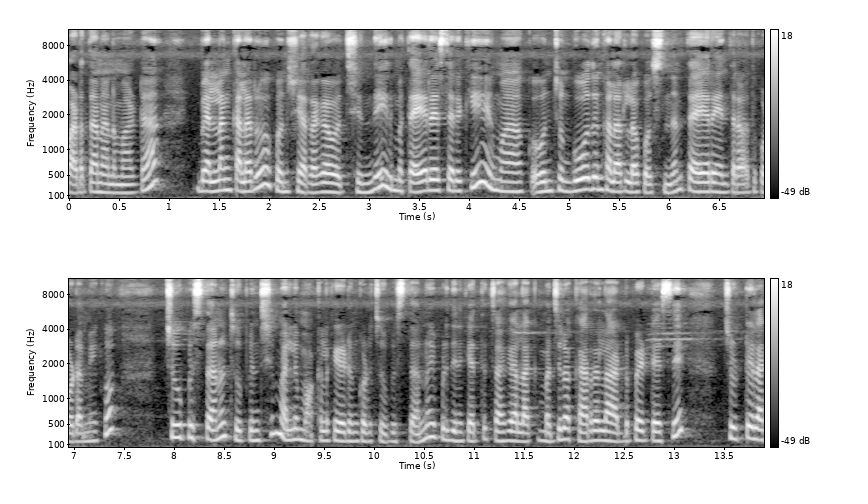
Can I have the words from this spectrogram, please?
పడతానమాట బెల్లం కలరు కొంచెం ఎర్రగా వచ్చింది. ఇది మా తయారయ్యేసరికి మా కొంచెం గోధుమ కలర్లోకి వస్తుందని తయారైన తర్వాత కూడా మీకు చూపిస్తాను చూపించి మళ్ళీ మొక్కలకి వేయడం కూడా చూపిస్తాను. ఇప్పుడు దీనికైతే చక్కగా అలా మధ్యలో కర్ర ఇలా అడ్డు పెట్టేసి చుట్టూ ఇలా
